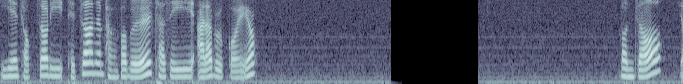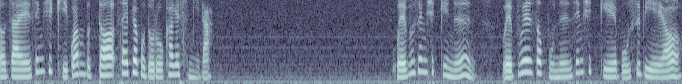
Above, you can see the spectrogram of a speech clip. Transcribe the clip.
이에 적절히 대처하는 방법을 자세히 알아볼 거예요. 먼저 여자의 생식 기관부터 살펴보도록 하겠습니다. 외부 생식기는 외부에서 보는 생식기의 모습이에요.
